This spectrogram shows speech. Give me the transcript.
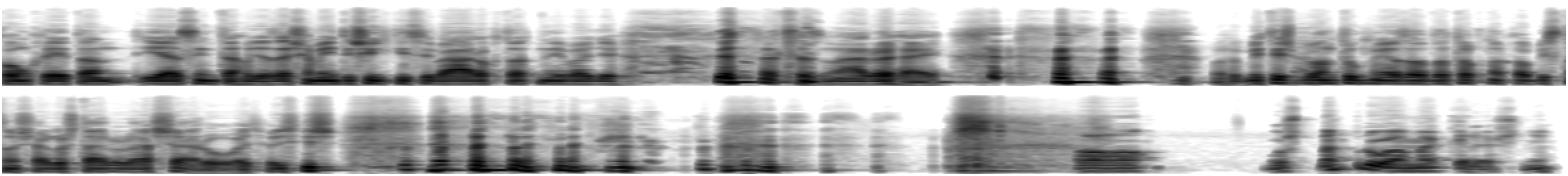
konkrétan ilyen szinten, hogy az eseményt is így kiszivárogtatni, vagy hát ez már röhely. Mit is mondtunk mi az adatoknak a biztonságos tárolásáról, vagy hogy is? a, most megpróbálom megkeresni.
